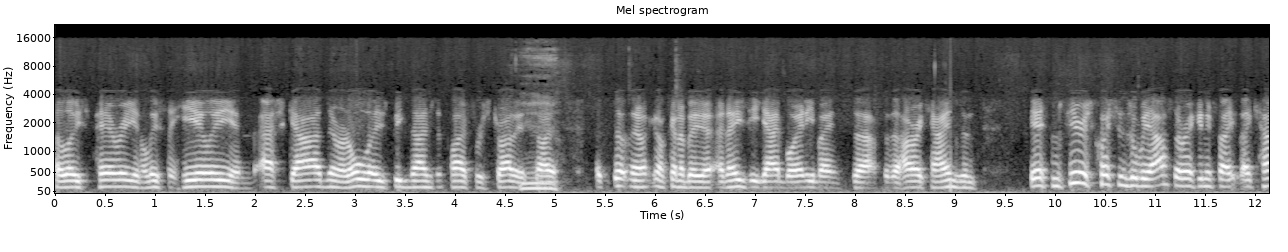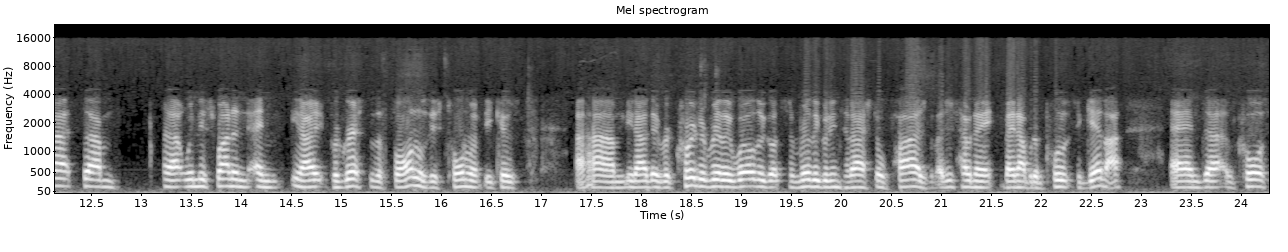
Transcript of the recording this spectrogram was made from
Ellyse Perry and Alyssa Healy and Ash Gardner and all these big names that play for Australia. Yeah. So it's certainly not going to be an easy game by any means uh, for the Hurricanes. And yeah, some serious questions will be asked, I reckon, if they, they can't um, uh, win this one and, and, you know, progress to the finals this tournament because, um, you know, they've recruited really well. They've got some really good international players, but they just haven't been able to pull it together. And uh, of course,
